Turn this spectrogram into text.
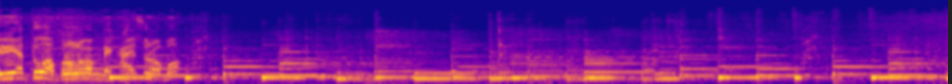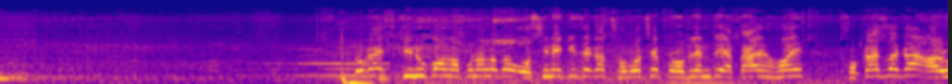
এৰিয়াটো আপোনালোকক দেখাইছোঁ ৰ'ব। গাইজ কিনো কম? আপোনালোকক অচিনাকি জেগাত চবতছে প্ৰব্লেমটো এটাই হয় থকা জেগা আৰু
